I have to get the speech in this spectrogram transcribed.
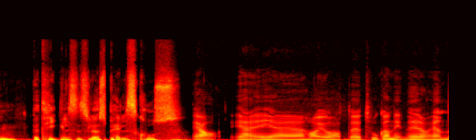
Mm. Betingelsesløs pelskos. Ja, jeg, jeg, har jo hatt eh, to kaniner og en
